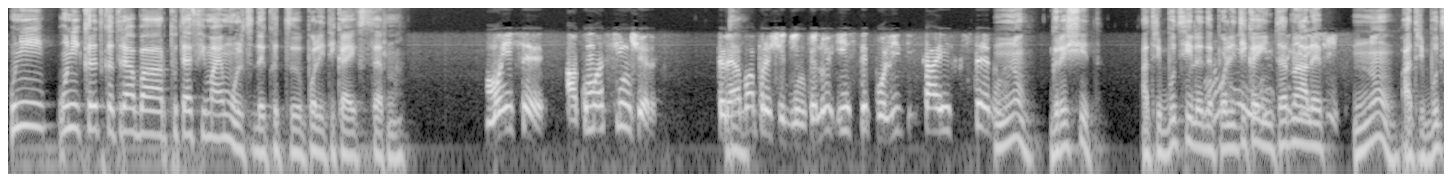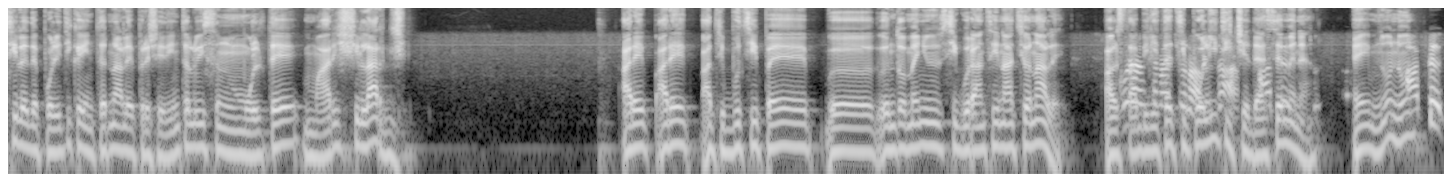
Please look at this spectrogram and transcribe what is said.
Unii, unii cred că treaba ar putea fi mai mult decât uh, politica externă. Moise, acum sincer, treaba da. președintelui este politica externă. Nu, greșit. Atribuțiile de Nu, politică nu internă este ale... greșit. Nu, atribuțiile de politică internă ale președintelui sunt multe, mari și largi. Are, are atribuții pe, uh, în domeniul siguranței naționale, al Siguranța stabilității națională, politice, da, de atât. asemenea. Ei, nu, nu. Atât.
